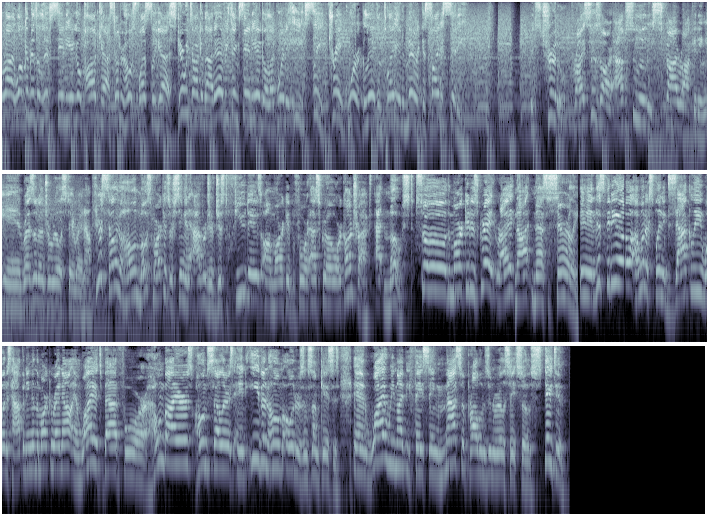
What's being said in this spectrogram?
All right, welcome to the Live San Diego podcast. I'm your host, Wesley Guest. Here we talk about everything San Diego, like where to eat, sleep, drink, work, live, and play in America's finest city. It's true. Prices are absolutely skyrocketing in residential real estate right now. If you're selling a home, most markets are seeing an average of just a few days on market before escrow or contract at most. So the market is great, right? Not necessarily. In this video, I want to explain exactly what is happening in the market right now and why it's bad for home buyers, home sellers, and even home owners in some cases, and why we might be facing massive problems in real estate. So stay tuned.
